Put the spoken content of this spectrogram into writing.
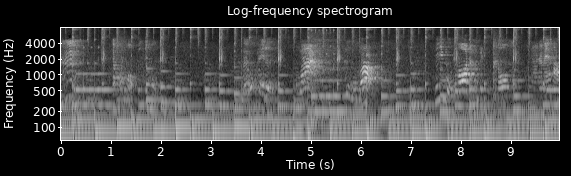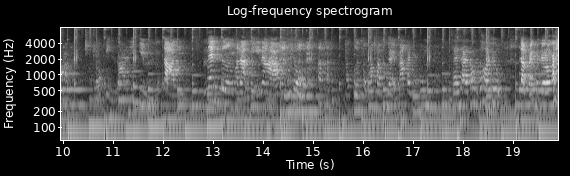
อืมจะหอมๆขึ้นจมูกแล้วโอเคเลย เพราะว่าหมูก็ไม่ใช่หมูทอดอะมันเป็นหมูต้มใช่ไหมคะแล้วกลิ่นได้นี่อิ่มทั้งจานแน่นเนืองขนาดนี้นะคะคุณผู้ชม ใหญ่มากค่ะพี่ปุ้งใช่ใช่ๆต้องทอดอยู่จับไปคนเดียวแล้วกัน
